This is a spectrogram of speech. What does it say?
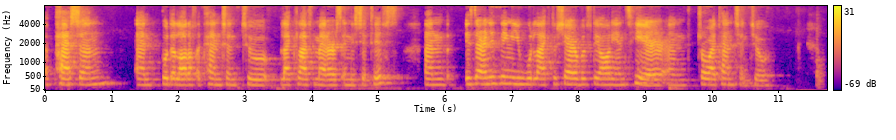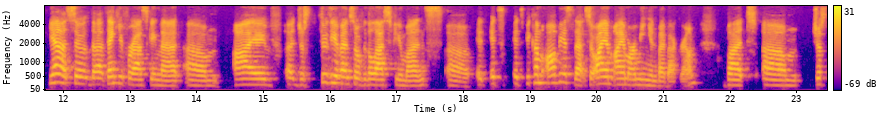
a passion and put a lot of attention to Black Lives Matters initiatives. And is there anything you would like to share with the audience here and draw attention to? Yeah, so the, thank you for asking that. Um, I've uh, just through the events over the last few months, uh, it, it's it's become obvious that so I am I am Armenian by background, but um, just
